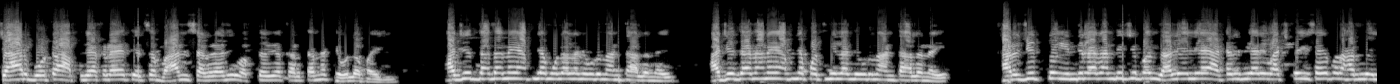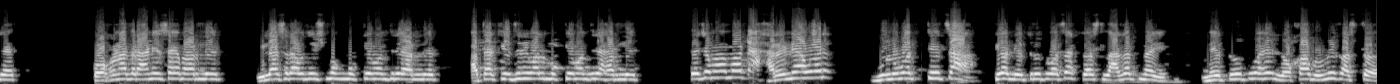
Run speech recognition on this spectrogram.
चार बोट आपल्याकडे त्याचं भान सगळ्यांनी वक्तव्य करताना ठेवलं पाहिजे. अजितदादाने आपल्या मुलाला निवडून आणता आलं नाही. अजितदादाने आपल्या पत्नीला निवडून आणता आलं नाही. हरजित तो इंदिरा गांधीची पण झालेली आहे अटल बिहारी वाजपेयी साहेब पण हरलेले आहेत. कोकणात राणे साहेब हरलेत विलासराव देशमुख मुख्यमंत्री हरलेत आता केजरीवाल मुख्यमंत्री हरलेत. त्याच्यामुळे मग हरण्यावर गुणवत्तेचा किंवा नेतृत्वाचा कस लागत नाही. नेतृत्व हे लोकाभूमिक असतं.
